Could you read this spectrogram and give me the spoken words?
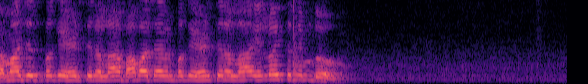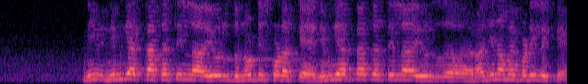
ಸಮಾಜದ ಬಗ್ಗೆ ಹೇಳ್ತಿರಲ್ಲ, ಬಾಬಾ ಸಾಹೇಬ್ರ ಬಗ್ಗೆ ಹೇಳ್ತಿರಲ್ಲ, ಎಲ್ಲೋಯ್ತು ನಿಮ್ದು? ನೀವು ನಿಮ್ಗೆ ಯಾಕೆ ತಾಕತ್ತಿಲ್ಲ ಇವ್ರದ್ದು ನೋಟಿಸ್ ಕೊಡಕ್ಕೆ? ನಿಮ್ಗೆ ಯಾಕೆ ತಾಕತ್ತಿಲ್ಲ ಇವ್ರದ್ದು ರಾಜೀನಾಮೆ ಪಡಿಲಿಕ್ಕೆ?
